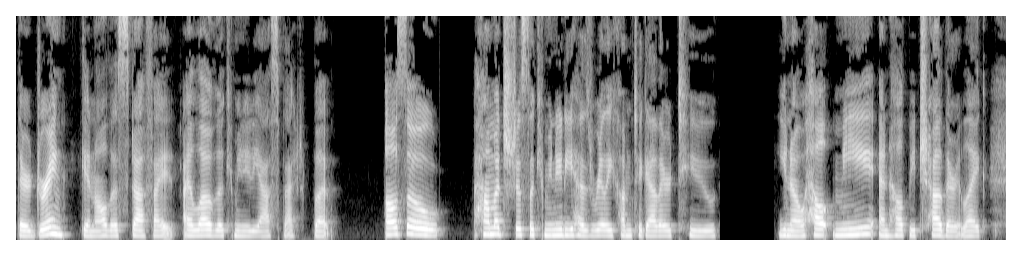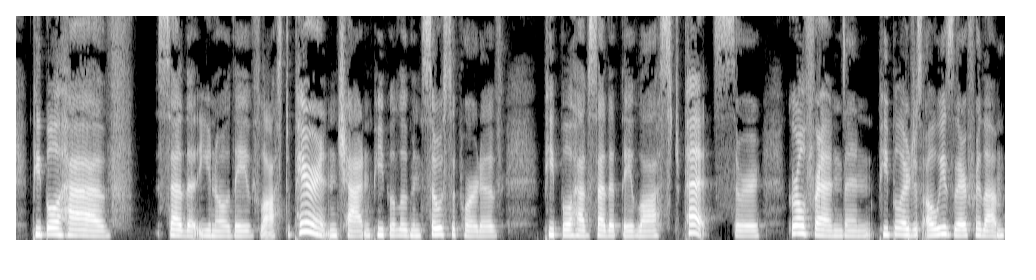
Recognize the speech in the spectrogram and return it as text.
their drink and all this stuff. I I love the community aspect, but also how much just the community has really come together to you know help me and help each other. Like people have said that you know they've lost a parent in chat and people have been so supportive people have said that they've lost pets or girlfriends and people are just always there for them.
